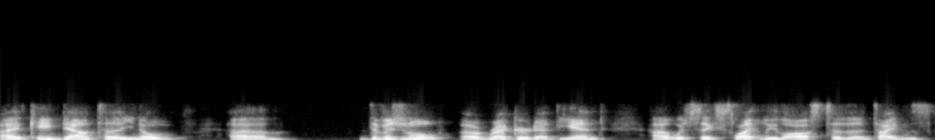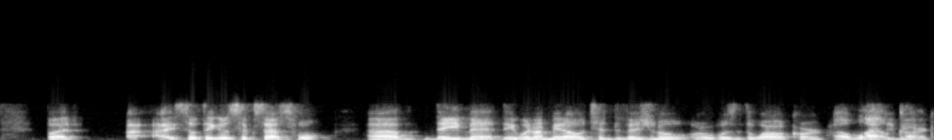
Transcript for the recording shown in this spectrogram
Uh, it came down to you know um, divisional uh, record at the end, uh, which they slightly lost to the Titans. But I, I still think it was successful. Um, they met. They went on made out to divisional, or was it the wild card? Uh, wild card.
